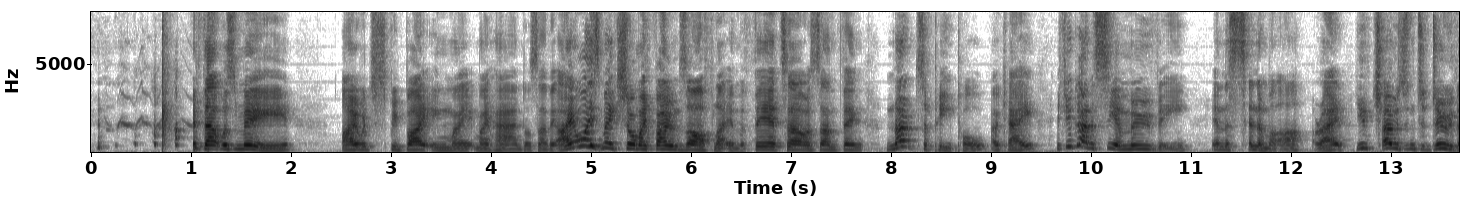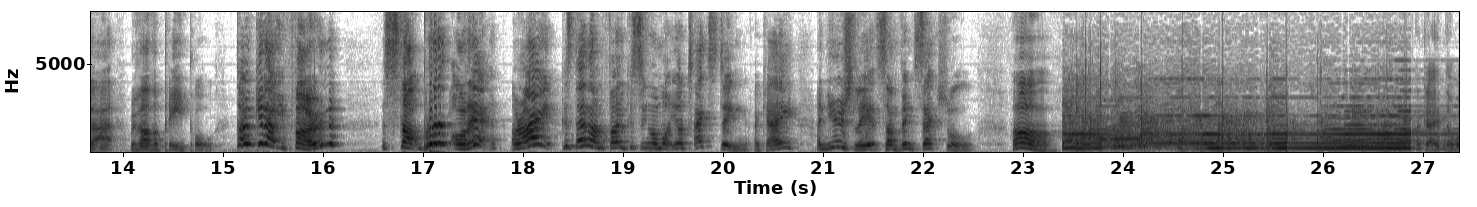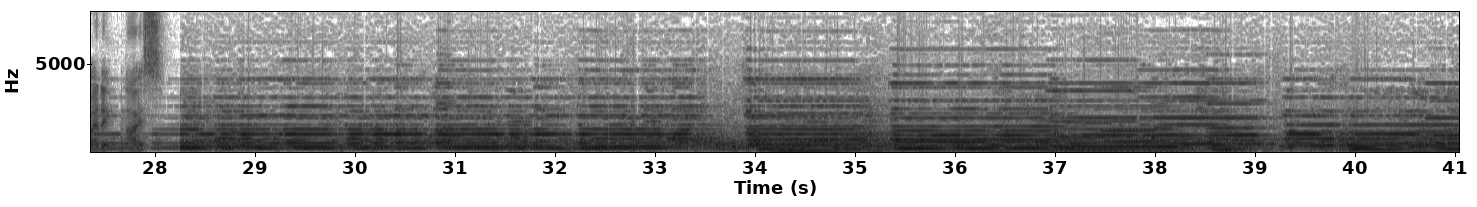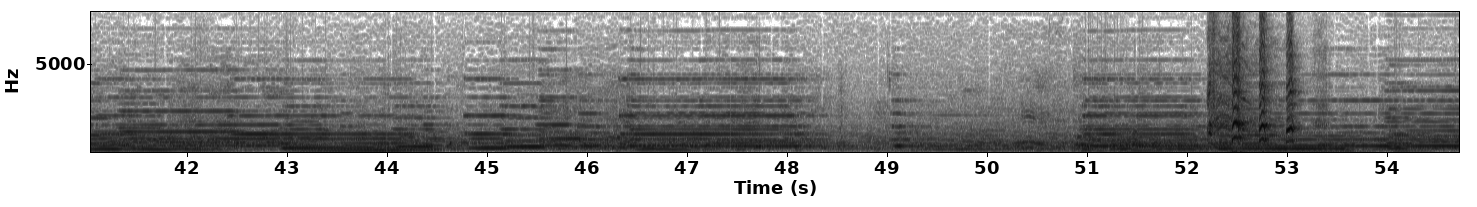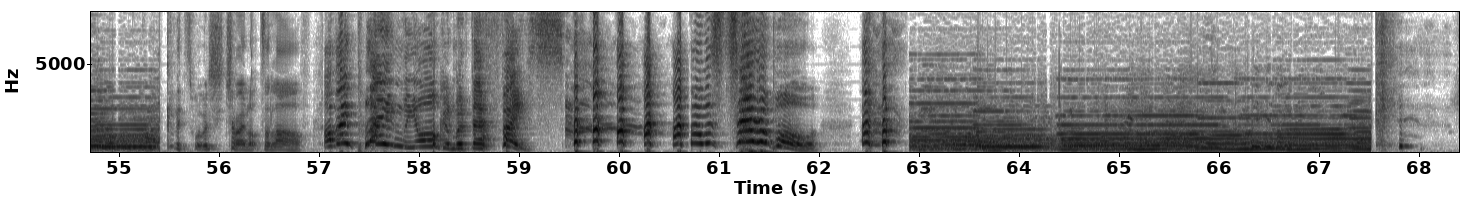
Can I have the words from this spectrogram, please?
if that was me, I would just be biting my, my hand or something. I always make sure my phone's off, like in the theatre or something. Note to people, okay? If you're going to see a movie in the cinema, alright? You've chosen to do that with other people. Don't get out your phone start brrr on it, alright? Because then I'm focusing on what you're texting, okay? And usually it's something sexual. Oh. Okay, the wedding, nice. Trying not to laugh. Are they playing the organ with their face? that was terrible!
